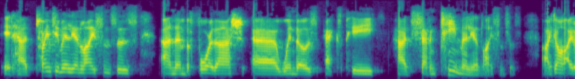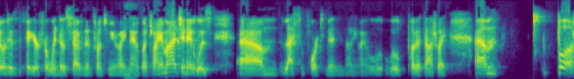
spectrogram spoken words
it had 20 million licenses, and then before that, uh, Windows XP had 17 million licenses. I don't, I don't have the figure for Windows 7 in front of me right now, but I imagine it was um, less than 40 million anyway. We'll, we'll put it that way. Um, but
